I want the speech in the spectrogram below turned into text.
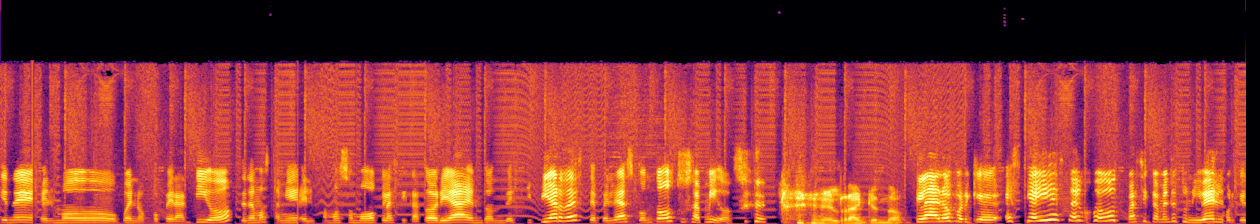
tiene el modo, bueno, cooperativo, tenemos también el famoso modo clasificatoria, en donde si pierdes, te peleas con todos tus amigos. el ranking, ¿no? Claro, porque es que ahí está en juego básicamente tu nivel, porque,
